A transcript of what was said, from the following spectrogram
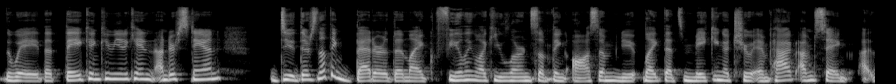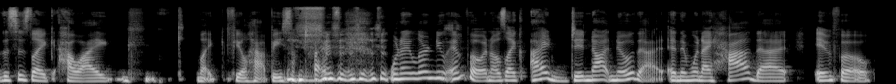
the way that they can communicate and understand, dude, there's nothing better than like feeling like you learned something awesome new, like that's making a true impact. I'm saying uh, this is like how I like feel happy sometimes when I learn new info. And I was like, I did not know that. And then when I had that info,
